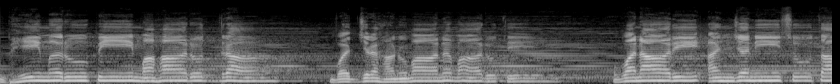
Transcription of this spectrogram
भीमरूपी महारुद्रा वज्रहनुमानमारुति वनारी अञ्जनीसूता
